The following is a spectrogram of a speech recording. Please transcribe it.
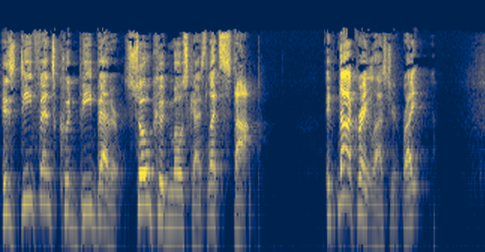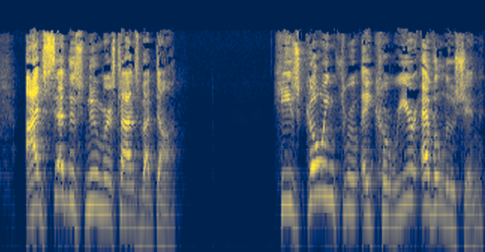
His defense could be better. So could most guys. Let's stop. It's not great last year, right? I've said this numerous times about Don. He's going through a career evolution,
